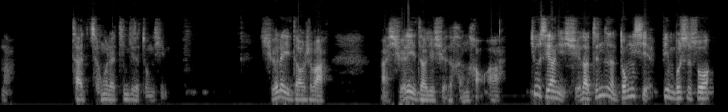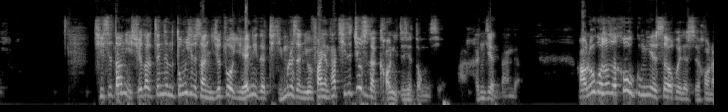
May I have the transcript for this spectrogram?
啊，才成为了经济的中心。学了一招是吧？啊，学了一招就学得很好啊，就是让你学到真正的东西，并不是说。其实，当你学到真正的东西的时候，你就做原理的题目的时候，你会发现它其实就是在考你这些东西啊，很简单的。好，如果说是后工业社会的时候呢，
